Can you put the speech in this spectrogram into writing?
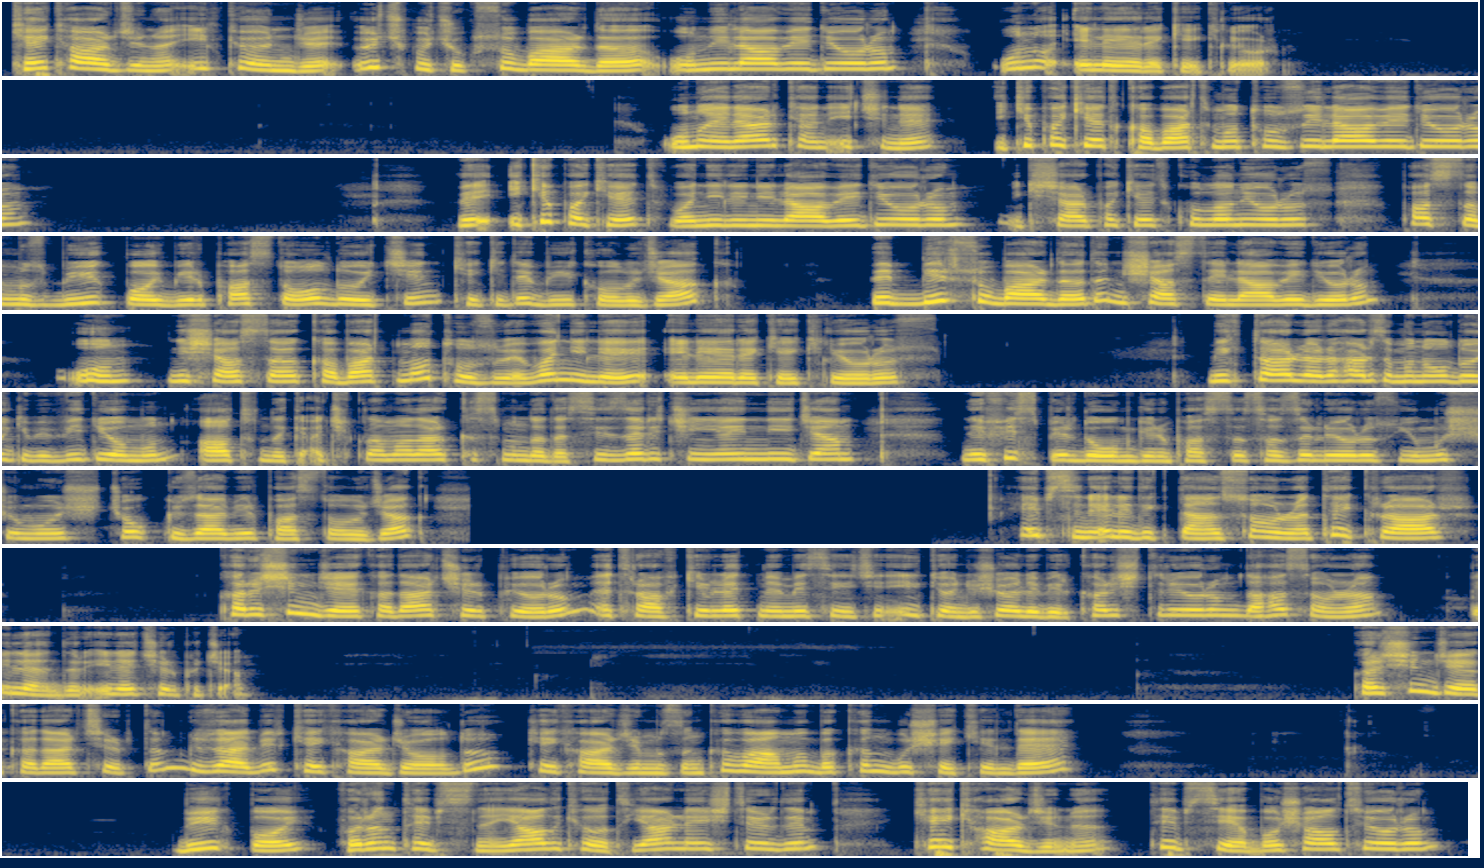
Kek harcına ilk önce 3,5 su bardağı un ilave ediyorum. Unu eleyerek ekliyorum. Unu elerken içine 2 paket kabartma tozu ilave ediyorum. Ve 2 paket vanilin ilave ediyorum. İkişer paket kullanıyoruz. Pastamız büyük boy bir pasta olduğu için keki de büyük olacak. Ve 1 su bardağı da nişasta ilave ediyorum. Un, nişasta, kabartma tozu ve vanilyayı eleyerek ekliyoruz. Miktarları her zaman olduğu gibi videomun altındaki açıklamalar kısmında da sizler için yayınlayacağım. Nefis bir doğum günü pastası hazırlıyoruz. Yumuş yumuş, çok güzel bir pasta olacak. Hepsini eledikten sonra tekrar Karışıncaya kadar çırpıyorum. Etraf kirletmemesi için ilk önce şöyle bir karıştırıyorum. Daha sonra blender ile çırpacağım. Karışıncaya kadar çırptım. Güzel bir kek harcı oldu. Kek harcımızın kıvamı bakın bu şekilde. Büyük boy fırın tepsisine yağlı kağıt yerleştirdim. Kek harcını tepsiye boşaltıyorum.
